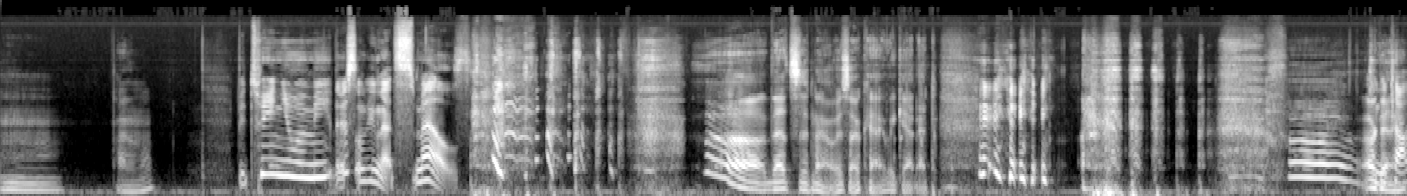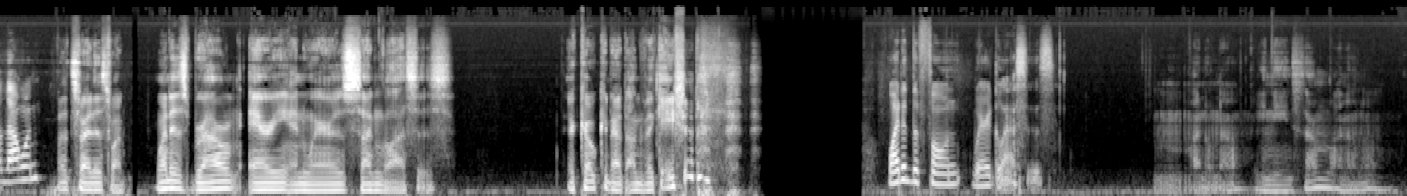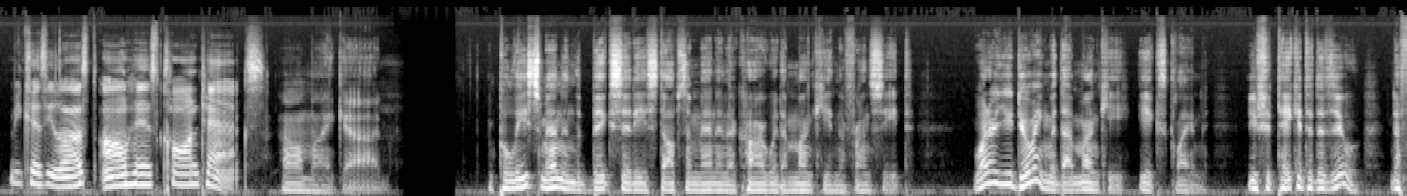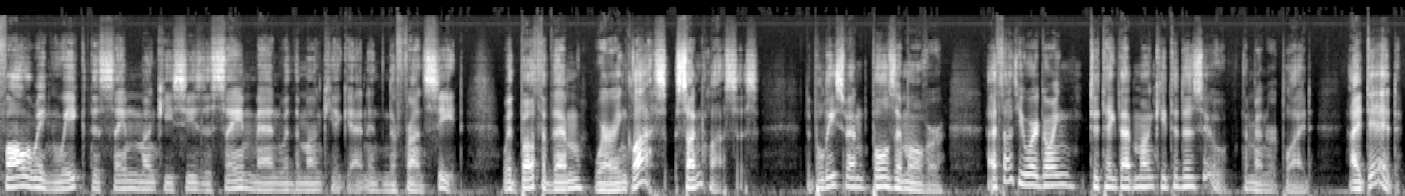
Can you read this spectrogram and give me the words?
Mm, I don't know. Between you and me, there's something that smells. Oh, that's a nose. Okay, we get it. Oh, Can you okay, top that one? let's try this one. What is brown, airy, and wears sunglasses? A coconut on vacation? Why did the phone wear glasses? Mm, I don't know. He needs them? I don't know. Because he lost all his contacts. Oh my god. A policeman in the big city stops a man in a car with a monkey in the front seat. What are you doing with that monkey? he exclaimed. You should take it to the zoo. The following week, the same monkey sees the same man with the monkey again in the front seat, with both of them wearing glass sunglasses. The policeman pulls him over. I thought you were going to take that monkey to the zoo, the man replied. I did.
